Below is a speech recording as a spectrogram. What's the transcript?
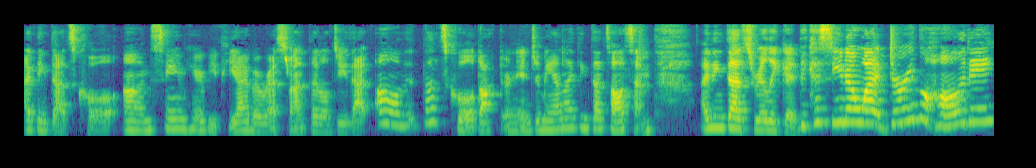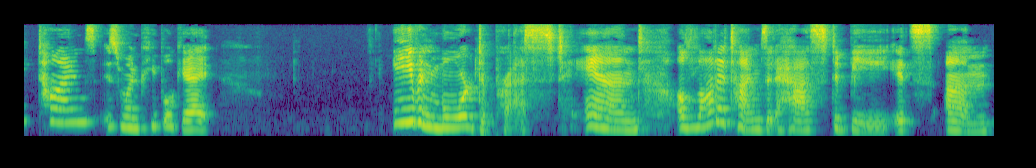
i think that's cool. Um, same here bp i have a restaurant that'll do that. Oh that's cool dr ninja man. I think that's awesome. I think that's really good because you know what? During the holiday times is when people get even more depressed. And a lot of times it has to be it's um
